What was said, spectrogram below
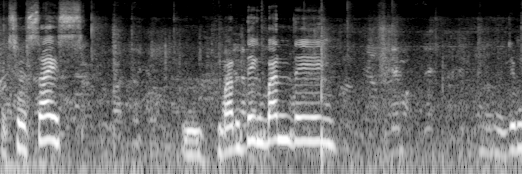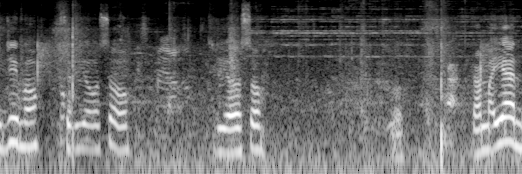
Exercise. Mm, Banding, banding. Jim Jim oh. Seryoso oh. Seryoso. Oh. Tama yan.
